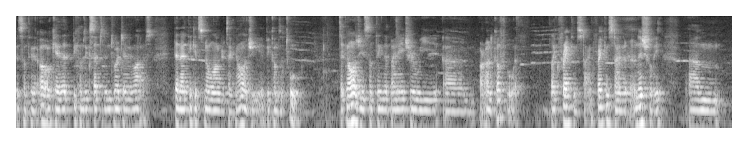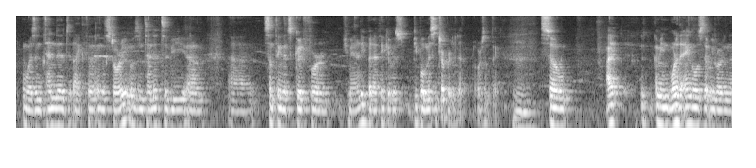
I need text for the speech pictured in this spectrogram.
is something that, oh, okay, that becomes accepted into our daily lives, then I think it's no longer technology, it becomes a tool. Technology is something that by nature we um, are uncomfortable with. Like Frankenstein. Frankenstein initially um, was intended, like the, in the story, was intended to be um, uh, something that's good for humanity, but I think it was people misinterpreted it or something. Mm. So I I mean, one of the angles that we wrote in the,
